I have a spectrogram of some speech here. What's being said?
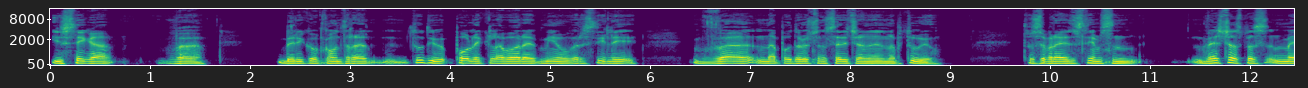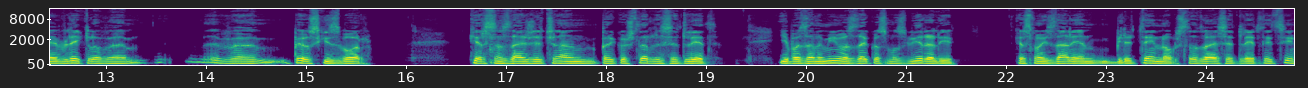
iz tega v rekel, kontra, tudi poleg Lavore, mi uvrstili v, na področju srečanja na Ptuju. To se pravi, s tem sem več čas pa me vleklo v, v pevski zbor, kjer sem zdaj že član preko 40 let. Je pa zanimivo, zdaj, ko smo zbirali, ker smo izdali en bilten ob 120-letnici,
